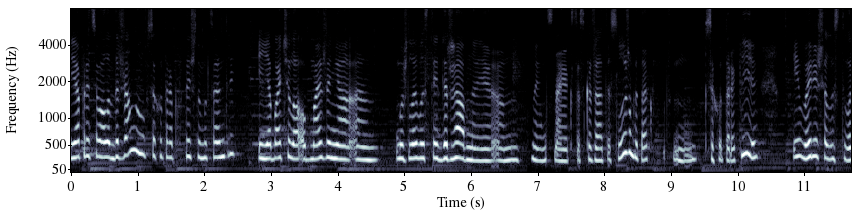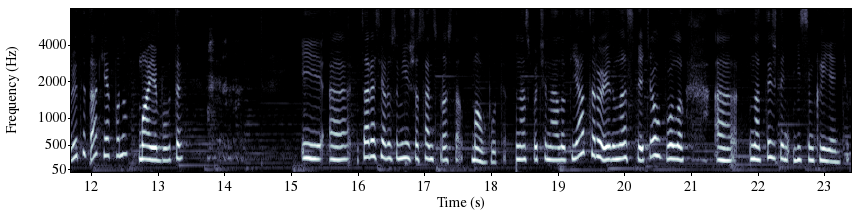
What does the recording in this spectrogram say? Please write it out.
Я працювала в державному психотерапевтичному центрі, і я бачила обмеження е, можливостей державної, е, ну, я не знаю, як це сказати, служби, так, психотерапії, і вирішили створити так, як воно має бути. І е, зараз я розумію, що сенс просто мав бути. У нас починало п'ятеро, і у нас п'ятьох було е, на тиждень вісім клієнтів.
